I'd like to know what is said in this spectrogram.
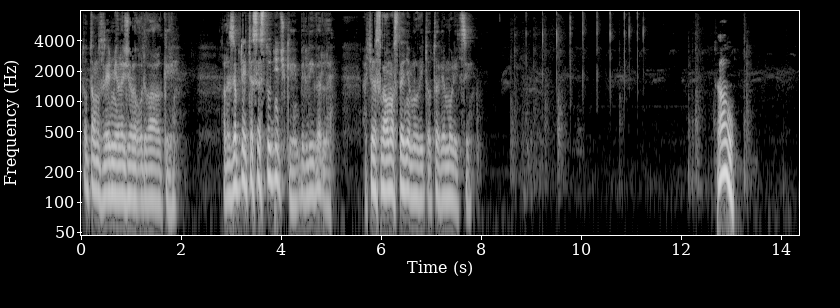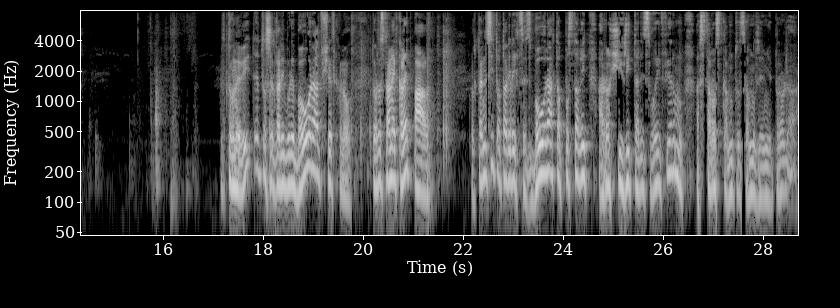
To tam zřejmě leželo od války. Ale zeptejte se studničky, bydlí vedle. A chtěl s váma stejně mluvit o té demolici. Oh, To nevíte, to se tady bude bourat všechno. To dostane klepal. No ten si to tady chce zbourat a postavit a rozšířit tady svoji firmu. A starostka mu to samozřejmě prodá.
